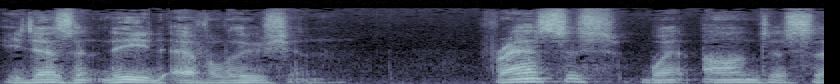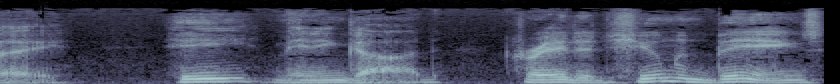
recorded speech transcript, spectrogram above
He doesn't need evolution. Francis went on to say, He, meaning God, created human beings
